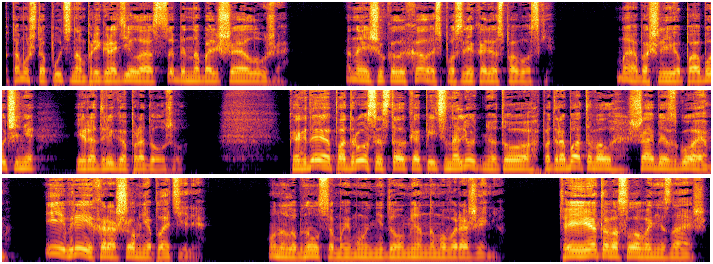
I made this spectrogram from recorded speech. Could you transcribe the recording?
потому что путь нам преградила особенно большая лужа. Она еще колыхалась после колес повозки. Мы обошли ее по обочине, и Родриго продолжил. Когда я подрос и стал копить на лютню, то подрабатывал шабе с гоем, и евреи хорошо мне платили. Он улыбнулся моему недоуменному выражению. «Ты этого слова не знаешь.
